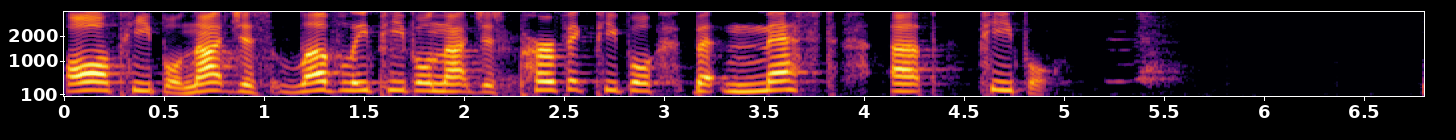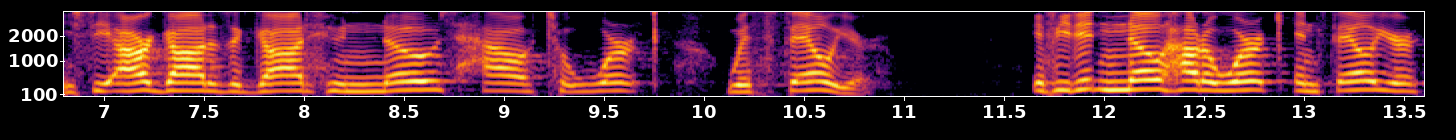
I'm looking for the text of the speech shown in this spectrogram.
all people, not just lovely people, not just perfect people, but messed up people. You see, our God is a God who knows how to work with failure. If he didn't know how to work in failure,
